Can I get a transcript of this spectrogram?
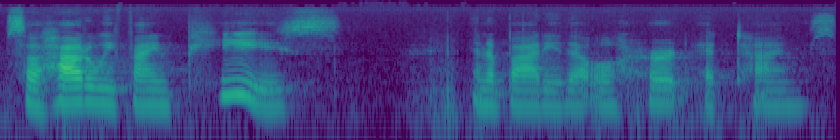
So, how do we find peace in a body that will hurt at times?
